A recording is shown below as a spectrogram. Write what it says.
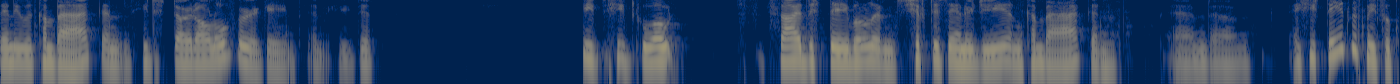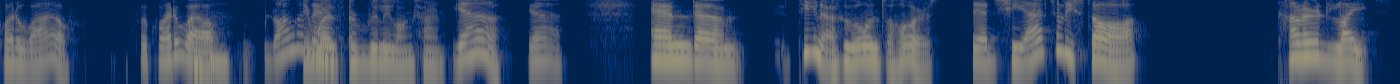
then he would come back, and he'd start all over again. And he just he'd he'd go outside the stable and shift his energy, and come back, and and um, and he stayed with me for quite a while, for quite a while, Mhm. longer It than was a really long time. yeah, yeah. And um, Tina, who owns the horse, said she actually saw colored lights,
